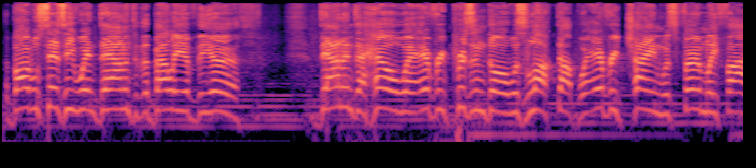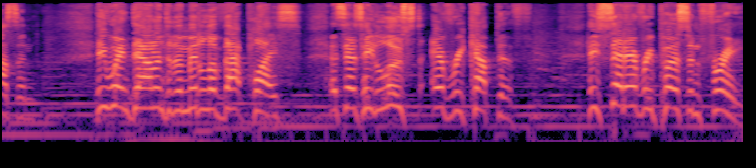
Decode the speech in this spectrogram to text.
The Bible says he went down into the belly of the earth, down into hell where every prison door was locked up, where every chain was firmly fastened. He went down into the middle of that place it says he loosed every captive, he set every person free,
